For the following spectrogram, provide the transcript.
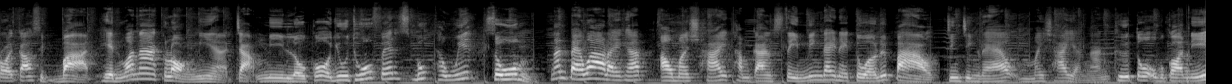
19,990 บาท เห็นว่าหน้ากล่องเนี่ย จะมีโลโก้ YouTube Facebook Twitch Zoom นั่นแปลว่าอะไรครับ เอามาใช้ทำการสตรีมมิ่งได้ในตัวหรือเปล่า จริง ๆ แล้วไม่ใช่อย่างนั้น คือตัวอุปกรณ์นี้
